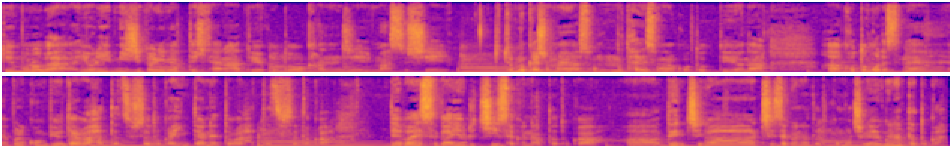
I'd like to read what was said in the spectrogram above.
というものがより身近になってきたなということを感じますし一昔前はそんな大層なことっていうようなこともですねやっぱりコンピューターが発達したとかインターネットが発達したとかデバイスがより小さくなったとか電池が小さくなったとか持ちが良くなったとか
